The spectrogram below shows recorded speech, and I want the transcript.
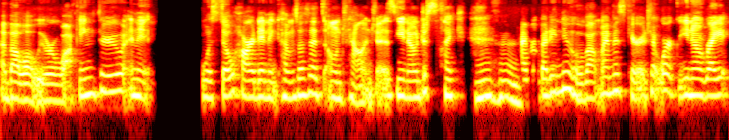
about what we were walking through. And it was so hard and it comes with its own challenges, you know, just like mm-hmm. everybody knew about my miscarriage at work, you know, right?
